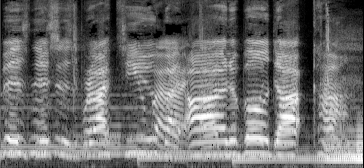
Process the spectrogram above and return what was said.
Business is brought to you by Audible.com.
